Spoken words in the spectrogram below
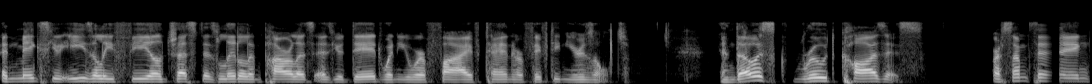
and makes you easily feel just as little and powerless as you did when you were 5, 10, or 15 years old. And those root causes are something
